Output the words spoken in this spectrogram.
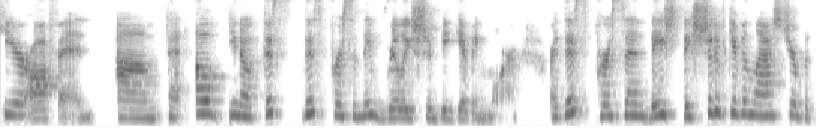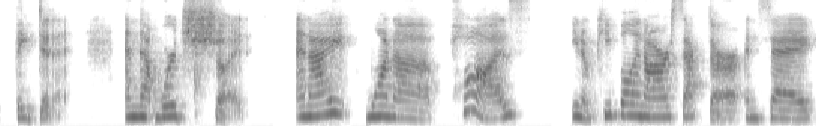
hear often um, that, oh, you know, this, this person, they really should be giving more. Or this person, they, they should have given last year, but they didn't. And that word should and I want to pause you know people in our sector and say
